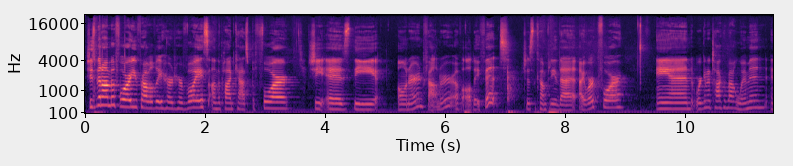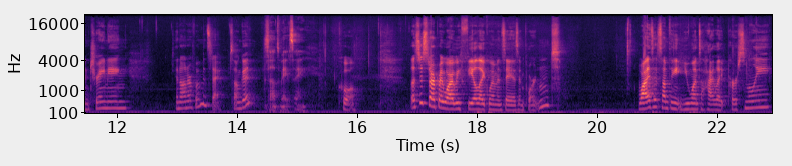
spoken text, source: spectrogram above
She's been on before. You've probably heard her voice on the podcast before. She is the owner and founder of All Day Fit, which is the company that I work for. And we're going to talk about women and training in honor of Women's Day. Sound good? Sounds amazing. Cool. Let's just start by why we feel like Women's Day is important. Why is it something that you want to highlight personally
